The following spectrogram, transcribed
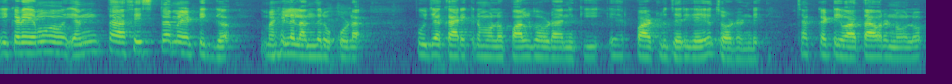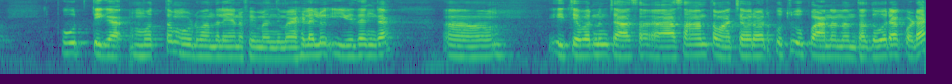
ఇక్కడ ఏమో ఎంత సిస్టమేటిక్గా మహిళలందరూ కూడా పూజా కార్యక్రమంలో పాల్గొనడానికి ఏర్పాట్లు జరిగాయో చూడండి. చక్కటి వాతావరణంలో పూర్తిగా మొత్తం మూడు వందల ఎనభై మంది మహిళలు ఈ విధంగా ఈ చివరి నుంచి ఆసా అశాంతం ఆ చివరి వరకు చూపు ఆననంత దూరా కూడా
